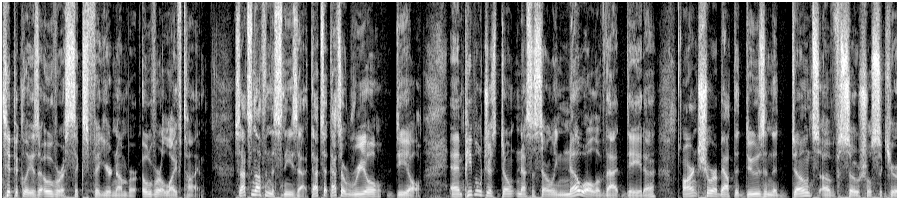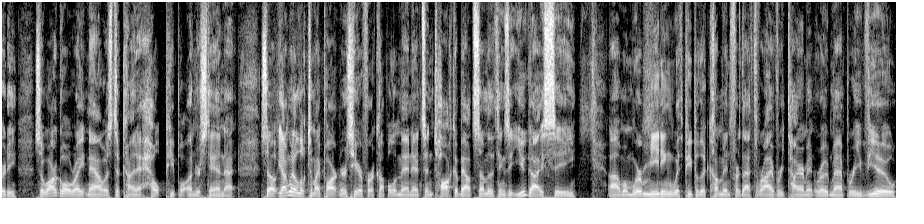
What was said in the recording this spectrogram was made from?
typically is over a six figure number over a lifetime. So that's nothing to sneeze at. That's a, that's a real deal. And people just don't necessarily know all of that data, aren't sure about the do's and the don'ts of Social Security. So our goal right now is to kind of help people understand that. So yeah, I'm going to look to my partners here for a couple of minutes and talk about some of the things that you guys see uh, when we're meeting with people that come in for that Thrive Retirement Roadmap review.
